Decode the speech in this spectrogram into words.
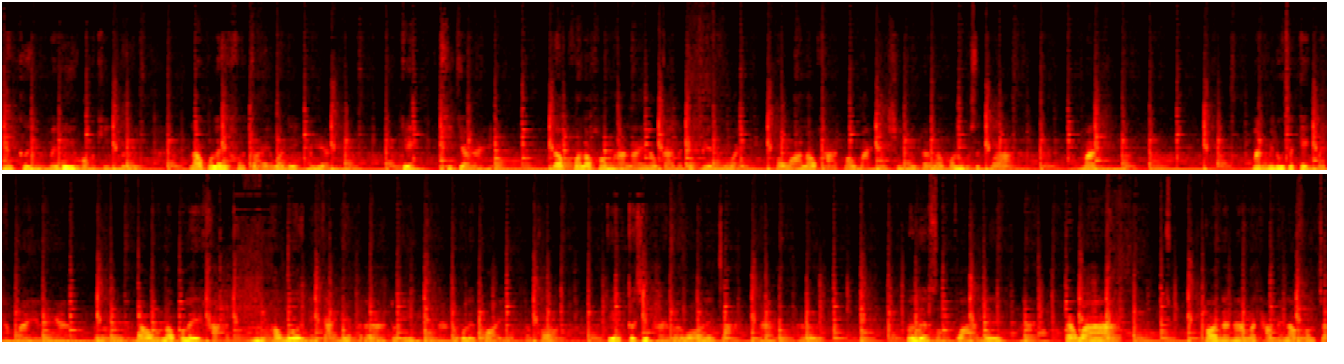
ไม่เคยไม่ได้อยู่ห้องคิงเลย เราก็เลยเข้าใจว่าเด็กเรียนเก่งคิดยังไง แล้วพอเราเข้ามหาลัยเรากลายเป็นเด็กเรียนห่วย เพราะว่าเราขาดเป้าหมายในชีวิตแล้วเราก็รู้สึกว่ามันมันไม่รู้จะเก่งไปทำไมอะไรเงี้ย เออแล้วเราก็เลยขาด will power ในการที่จะพัฒนาตัวเอง ฉะนั้นเราก็เลยปล่อย แล้วก็เกรดก็ชิบหายไววอเลยจ้ะนะ เออ ก็เหลือสองกว่าเลยนะ แต่ว่าตอนนั้นน่ะมาทำให้เราเข้าใจ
